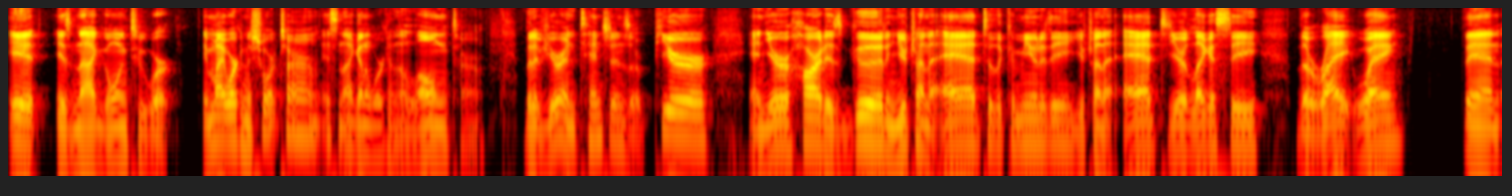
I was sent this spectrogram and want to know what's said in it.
It is not going to work. It might work in the short term, it's not going to work in the long term. But if your intentions are pure and your heart is good and you're trying to add to the community, you're trying to add to your legacy the right way, then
